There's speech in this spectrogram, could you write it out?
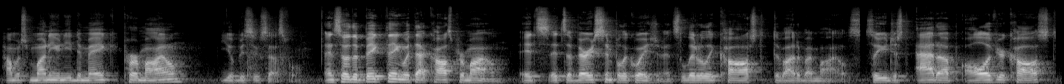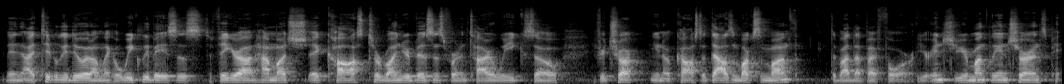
how much money you need to make per mile, you'll be successful. And so the big thing with that cost per mile, it's it's a very simple equation. It's literally cost divided by miles. So you just add up all of your cost, and I typically do it on like a weekly basis to figure out how much it costs to run your business for an entire week. So if your truck, you know, costs a thousand bucks a month, divide that by four. Your ins- your monthly insurance pay-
